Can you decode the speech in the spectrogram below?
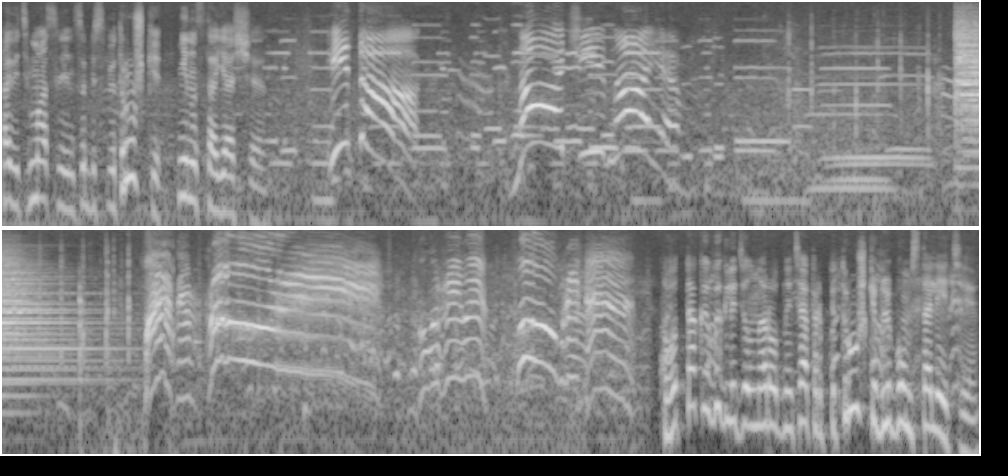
А ведь Масленица без Петрушки не настоящая. Итак, начинаем! Вот так и выглядел народный театр Петрушки в любом столетии.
